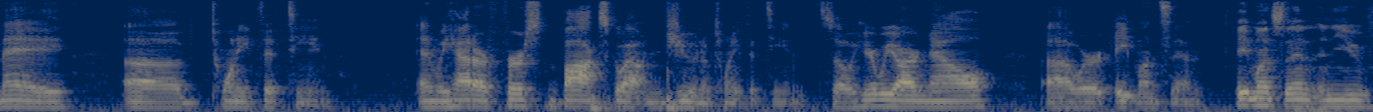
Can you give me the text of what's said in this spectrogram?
May of 2015. And we had our first box go out in June of 2015. So here we are now. Uh, we're eight months in. Eight months in, and you've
